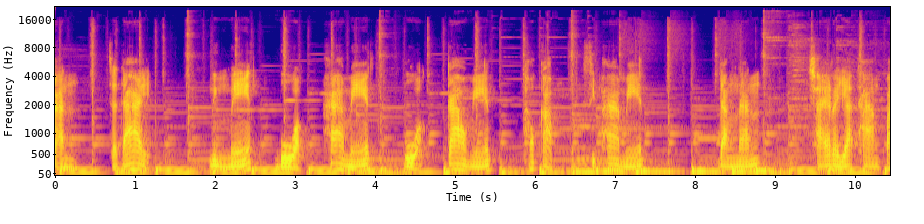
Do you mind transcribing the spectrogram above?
กัน จะได้ 1 เมตร บวก 5 เมตร บวก 9 เมตร เท่ากับ 15 เมตร ดังนั้น ใช้ระยะทางไป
